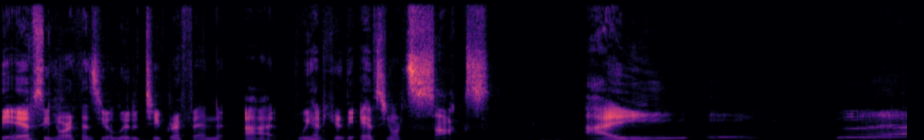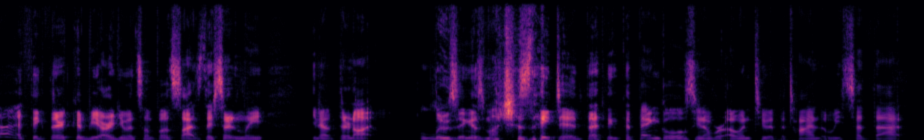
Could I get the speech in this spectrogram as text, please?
The. AFC North, as you alluded to, Griffin, uh, we had here the AFC North sucks. I, I think there could be arguments on both sides. They certainly, you know, they're not losing as much as they did. I think the Bengals, you know, were 0 2 at the time that we said that.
